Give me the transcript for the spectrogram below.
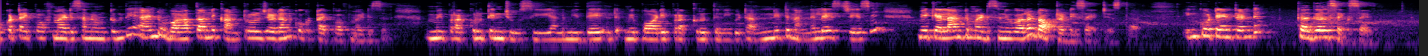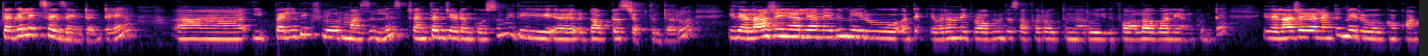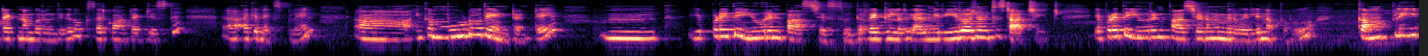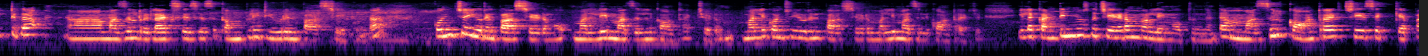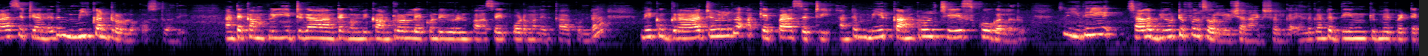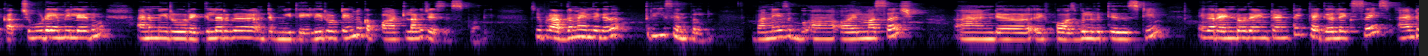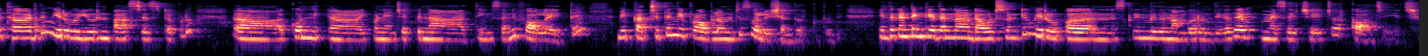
ఒక టైప్ ఆఫ్ మెడిసిన్ ఉంటుంది. అండ్ వాతాన్ని కంట్రోల్ చేయడానికి ఒక టైప్ ఆఫ్ మెడిసిన్. మీ ప్రకృతిని చూసి అండ్ మీ దే అంటే మీ బాడీ ప్రకృతిని వీటన్నిటిని అనలైజ్ చేసి మీకు ఎలాంటి మెడిసిన్ ఇవ్వాలో డాక్టర్ డిసైడ్ చేస్తారు. ఇంకోటి ఏంటంటే కగల్స్ ఎక్సైజ్ కగల్ ఎక్సైజ్ ఏంటంటే ఈ పెల్విక్ ఫ్లోర్ మజిల్‌ని స్ట్రెంగ్తన్ చేయడం కోసం ఇది డాక్టర్స్ చెప్తుంటారు. ఇది ఎలా చేయాలి అనేది మీరు అంటే ఎవరన్నా ఈ ప్రాబ్లమ్‌తో సఫర్ అవుతున్నారు, ఇది ఫాలో అవ్వాలి అనుకుంటే, ఇది ఎలా చేయాలంటే మీరు కాంటాక్ట్ నెంబర్ ఉంది కదా! ఒకసారి కాంటాక్ట్ చేస్తే ఐ కెన్ ఎక్స్‌ప్లెయిన్. ఇంకా మూడోది ఏంటంటే ఎప్పుడైతే యూరిన్ పాస్ చేస్తుంటారో రెగ్యులర్‌గా అది మీరు ఈ రోజు నుంచి స్టార్ట్ చేయొచ్చు. ఎప్పుడైతే యూరిన్ పాస్ చేయడానికి మీరు వెళ్ళినప్పుడు కంప్లీట్‌గా మజిల్ రిలాక్స్ చేసేసి కంప్లీట్ యూరిన్ పాస్ చేయకుండా, కొంచెం యూరిన్ పాస్ చేయడము, మళ్ళీ మజిల్‌ని కాంట్రాక్ట్ చేయడం, మళ్ళీ కొంచెం యూరిన్ పాస్ చేయడం, మళ్ళీ మజిల్‌ని కాంట్రాక్ట్ చేయడం. ఇలా కంటిన్యూస్‌గా చేయడం వల్ల ఏమవుతుందంటే, ఆ మజిల్ కాంట్రాక్ట్ చేసే కెపాసిటీ అనేది మీ కంట్రోల్లోకి వస్తుంది అంటే కంప్లీట్‌గా అంటే మీ కంట్రోల్ లేకుండా యూరిన్ పాస్ అయిపోవడం అనేది కాకుండా, మీకు గ్రాడ్యువల్‌గా ఆ కెపాసిటీ అంటే మీరు కంట్రోల్ చేసుకోగలరు. సో, ఇది చాలా బ్యూటిఫుల్ సొల్యూషన్ యాక్చువల్‌గా. ఎందుకంటే దీనికి మీరు పెట్టే ఖర్చు కూడా ఏమీ లేదు. అండ్ మీరు రెగ్యులర్‌గా అంటే మీ డైలీ రొటీన్‌లో ఒక పార్ట్ లాగా చేసేసుకోండి. సో, ఇప్పుడు అర్థమైంది కదా! Three simple. One is oil massage and if possible with steam. ఇక రెండోదేంటంటే కెగల్ ఎక్సర్సైజ్ అండ్ థర్డ్‌ది మీరు యూరిన్ పాస్ చేసేటప్పుడు కొన్ని ఇప్పుడు నేను చెప్పిన థింగ్స్ అన్ని ఫాలో అయితే, మీకు ఖచ్చితంగా ఈ ప్రాబ్లం నుంచి సొల్యూషన్ దొరుకుతుంది. ఎందుకంటే ఇంకేదన్నా డౌట్స్ ఉంటే మీరు ప స్క్రీన్ మీద నంబర్ ఉంది కదా! మెసేజ్ చేయొచ్చు ఆర్ కాల్ చేయొచ్చు.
